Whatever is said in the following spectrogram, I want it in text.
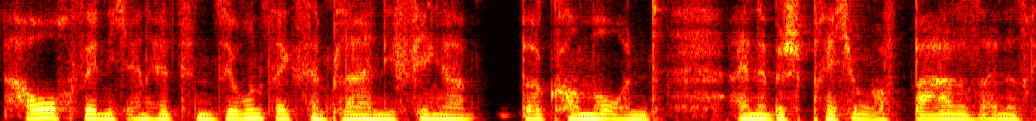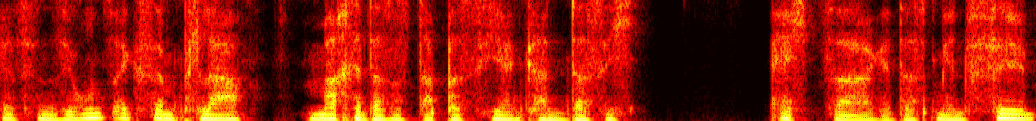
auch wenn ich ein Rezensionsexemplar in die Finger bekomme und eine Besprechung auf Basis eines Rezensionsexemplars mache, dass es da passieren kann, dass ich echt sage, dass mir ein Film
